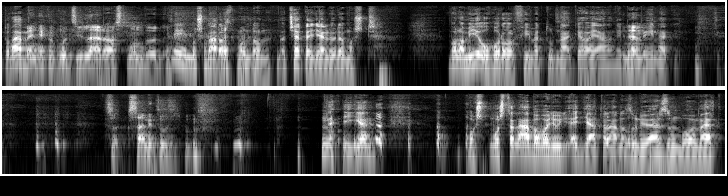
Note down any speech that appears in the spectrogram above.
tovább? menjek a Godzilla-ra, azt mondod? Én most már azt mondom. A chat egyelőre most valami jó horrorfilmet tudnánk-e ajánlani Nem. Pepének? Sunny tud. Igen. Most, mostanában vagy úgy egyáltalán az univerzumból, mert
